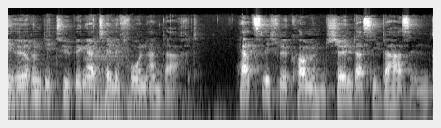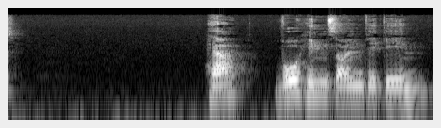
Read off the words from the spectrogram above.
Sie hören die Tübinger Telefonandacht. Herzlich willkommen, schön, dass Sie da sind. Herr, wohin sollen wir gehen?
